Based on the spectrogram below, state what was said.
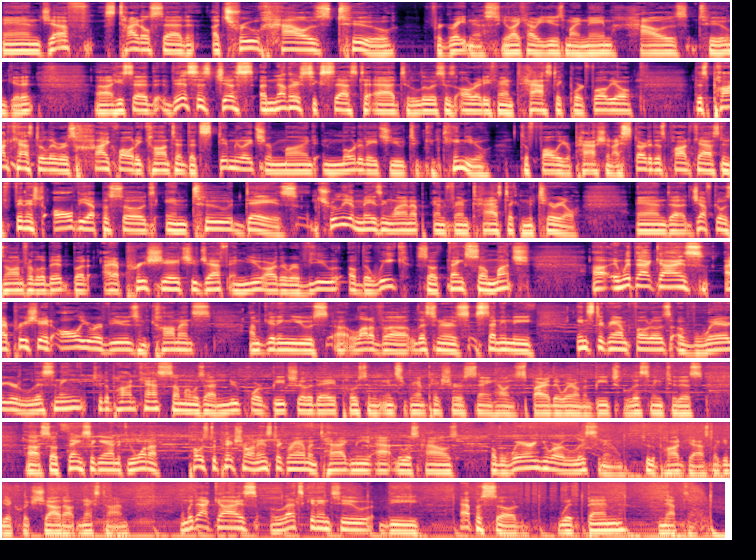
And Jeff's title said, A True Howes 2 for Greatness. You like how he used my name, Howes 2? Get it? Uh, he said, This is just another success to add to Lewis's already fantastic portfolio. This podcast delivers high quality content that stimulates your mind and motivates you to continue to follow your passion. I started this podcast and finished all the episodes in two days. Truly amazing lineup and fantastic material. And uh, Jeff goes on for a little bit, but I appreciate you, Jeff, and you are the review of the week. So thanks so much. Uh, and with that, guys, I appreciate all your reviews and comments. I'm getting you a lot of uh, listeners sending me Instagram photos of where you're listening to the podcast. Someone was at Newport Beach the other day, posted an Instagram picture saying how inspired they were on the beach listening to this. Uh, so thanks again. If you want to post a picture on Instagram and tag me at Lewis Howes of where you are listening to the podcast, I'll give you a quick shout out next time. And with that, guys, let's get into the episode with Ben Nemtin.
